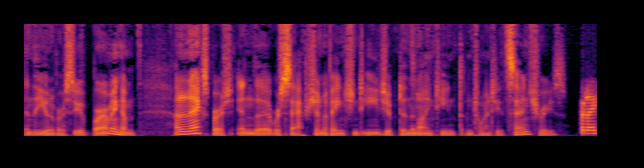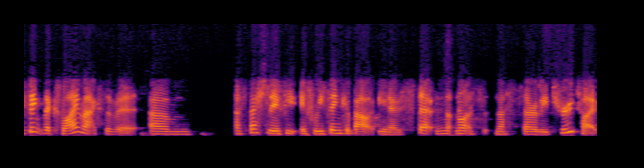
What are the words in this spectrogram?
in the University of Birmingham, and an expert in the reception of ancient Egypt in the 19th and 20th centuries. But I think the climax of it, um, especially if you, if we think about you know step, not necessarily true type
